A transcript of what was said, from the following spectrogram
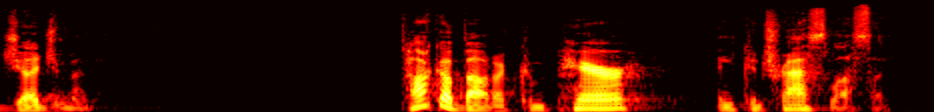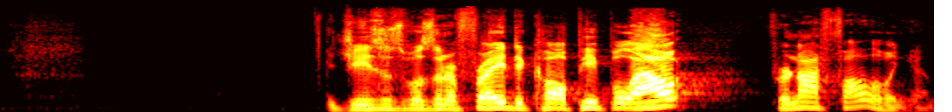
judgment. Talk about a compare and contrast lesson. Jesus wasn't afraid to call people out for not following him.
